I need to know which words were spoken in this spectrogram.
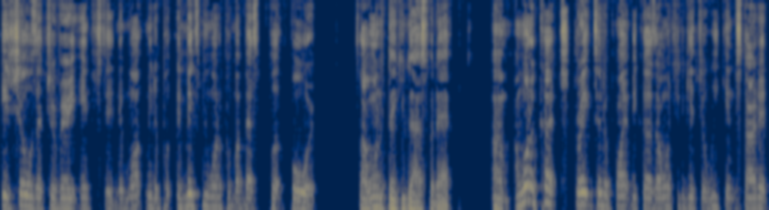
it shows that you're very interested. It want me to put. It makes me want to put my best foot forward. So I want to thank you guys for that. Um, I want to cut straight to the point because I want you to get your weekend started.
